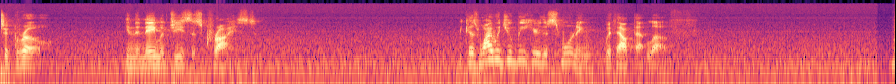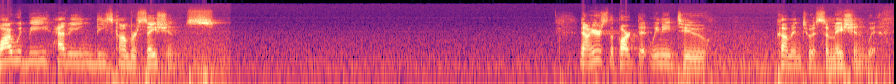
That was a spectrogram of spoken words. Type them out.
to grow in the name of Jesus Christ. Because why would you be here this morning without that love? Why would we be having these conversations? Now, here's the part that we need to come into a summation with.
